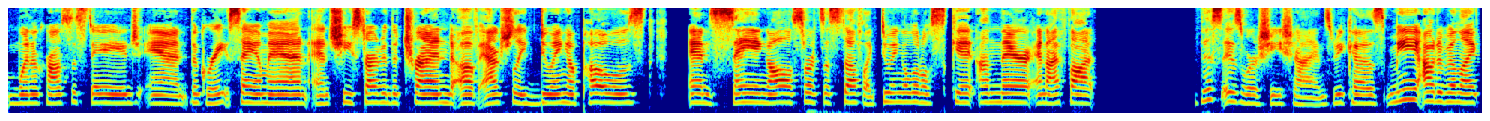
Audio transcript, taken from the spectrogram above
went across the stage and the Great Saiyaman, and she started the trend of actually doing a pose and saying all sorts of stuff, like doing a little skit on there. And I thought, this is where she shines because me, I would have been like,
